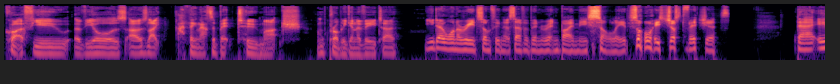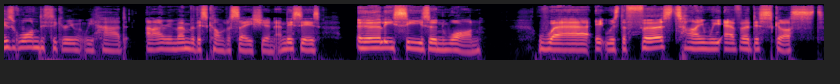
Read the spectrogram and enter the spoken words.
quite a few of yours, I was like, I think that's a bit too much. I'm probably going to veto. You don't want to read something that's ever been written by me solely. It's always just vicious. There is one disagreement we had, and I remember this conversation, and this is early season one, where it was the first time we ever discussed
